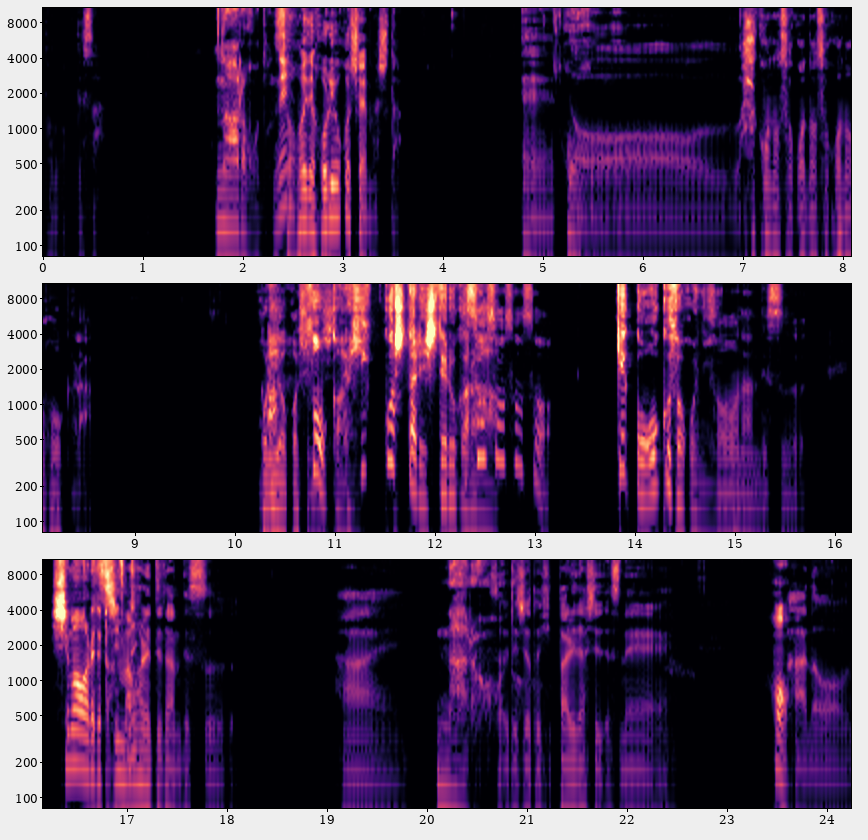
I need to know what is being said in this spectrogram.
と思ってさ。なるほどねそう、。ほいで掘り起こしちゃいました。えーっほと、箱の底の底の方から、掘り起こしまして。そうか。引っ越したりしてるから、そうそうそうそ結構奥底う。にそうなんです。しまわれてたんですね。しまわれてたんです。はい。なるほど。それでちょっと引っ張り出してですね、はあの、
